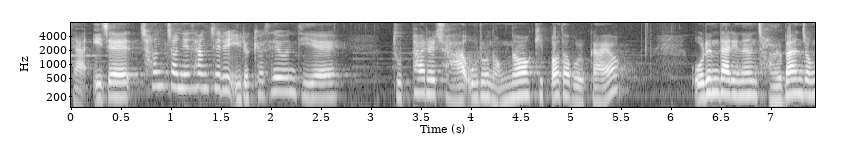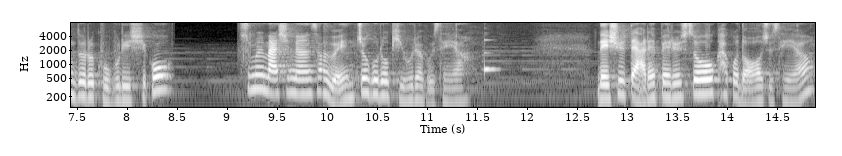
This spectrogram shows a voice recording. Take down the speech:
자, 이제 천천히 상체를 일으켜 세운 뒤에 두 팔을 좌우로 넉넉히 뻗어볼까요? 오른 다리는 절반 정도를 구부리시고 숨을 마시면서 왼쪽으로 기울여 보세요. 내쉴 때 아랫배를 쏙 하고 넣어주세요.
